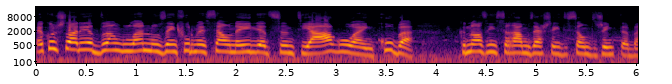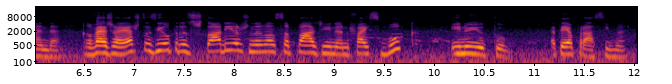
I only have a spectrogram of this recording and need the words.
É com a história de angolanos em formação na Ilha de Santiago, em Cuba, que nós encerramos esta edição de Gente da Banda. Reveja estas e outras histórias na nossa página no Facebook e no YouTube. Até a próxima!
